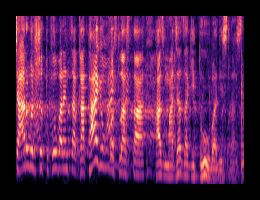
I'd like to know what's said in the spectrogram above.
चार वर्ष तुकोबाऱ्यांचा गाथा घेऊन बसला असता आज माझ्या जागी तू उभा दिसला असता.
